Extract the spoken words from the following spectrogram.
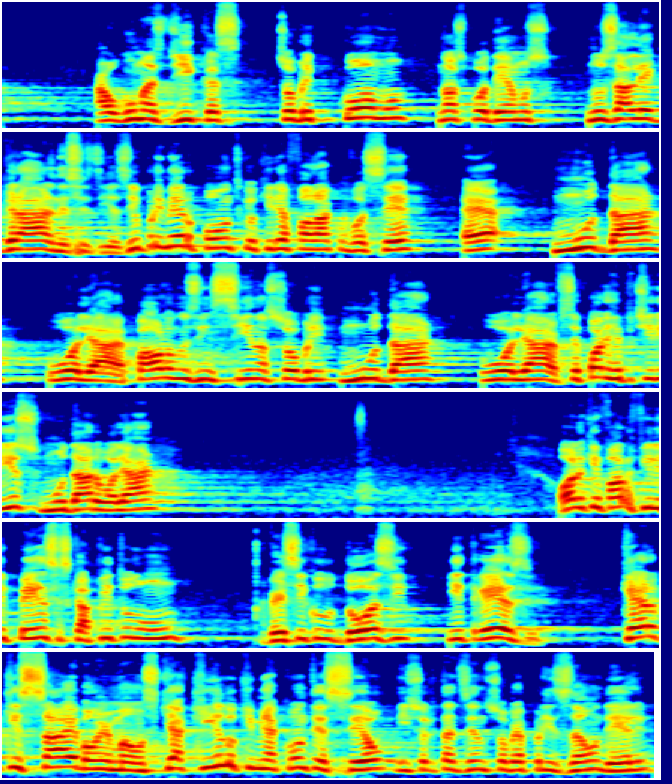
algumas dicas sobre como nós podemos nos alegrar nesses dias. E o primeiro ponto que eu queria falar com você é mudar o olhar. Paulo nos ensina sobre mudar o olhar. Você pode repetir isso? Mudar o olhar? Olha o que fala Filipenses capítulo 1, versículo 12 e 13. Quero que saibam, irmãos, que aquilo que me aconteceu, isso ele está dizendo sobre a prisão dele,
